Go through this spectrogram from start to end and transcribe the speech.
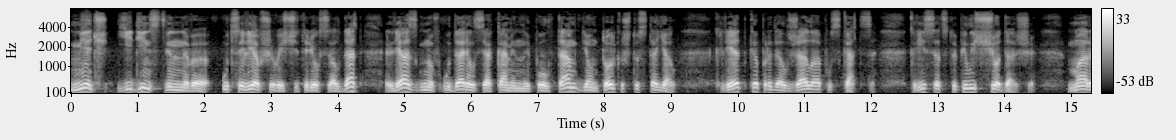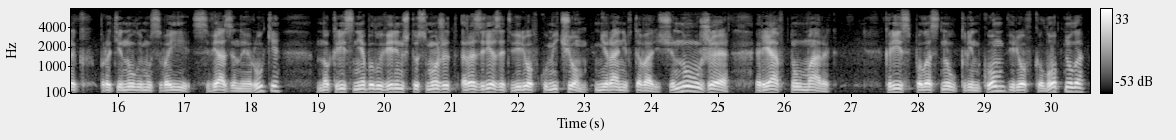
Меч единственного уцелевшего из четырех солдат, лязгнув, ударился о каменный пол там, где он только что стоял. Клетка продолжала опускаться. Крис отступил еще дальше. Марек протянул ему свои связанные руки, но Крис не был уверен, что сможет разрезать веревку мечом, не ранив товарища. «Ну уже!» — рявкнул Марек. Крис полоснул клинком, веревка лопнула,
